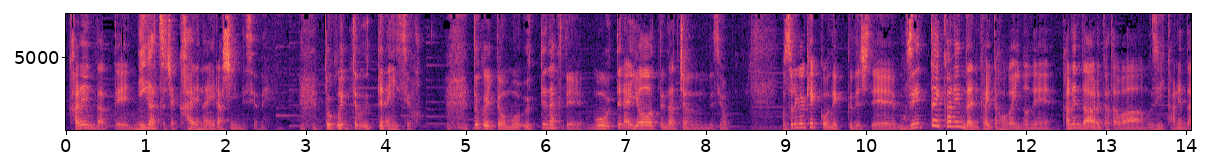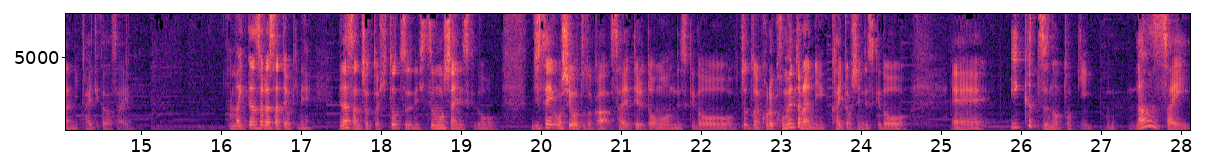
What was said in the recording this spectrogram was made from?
カレンダーって2月じゃ買えないらしいんですよね。どこ行っても売ってないんですよ。どこ行ってももう売ってなくて、もう売ってないよってなっちゃうんですよ。それが結構ネックでして、絶対カレンダーに書いた方がいいので、カレンダーある方は、ぜひカレンダーに書いてください。まあ一旦それはさておきね、皆さんちょっと一つね、質問したいんですけど、実際お仕事とかされてると思うんですけど、ちょっとね、これコメント欄に書いてほしいんですけど、えいくつの時何歳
